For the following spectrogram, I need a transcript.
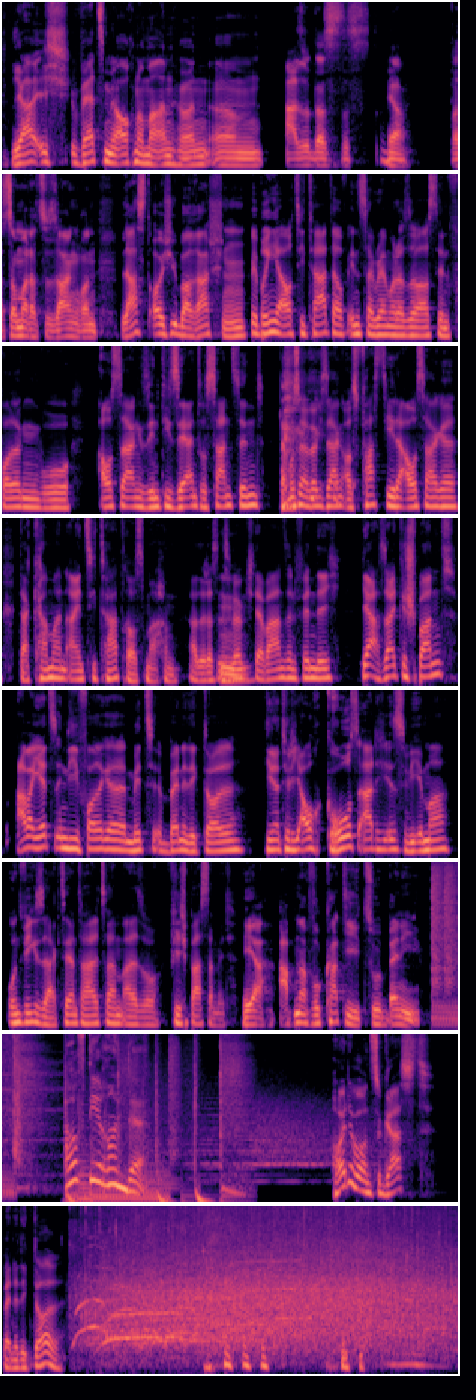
Ja, ich werde es mir auch nochmal anhören. Ähm, also das, das, ja, was soll man dazu sagen, Ron? Lasst euch überraschen. Wir bringen ja auch Zitate auf Instagram oder so aus den Folgen, wo Aussagen sind, die sehr interessant sind. Da muss man wirklich sagen, aus fast jeder Aussage, da kann man ein Zitat draus machen. Also das ist mhm. wirklich der Wahnsinn, finde ich. Ja, seid gespannt. Aber jetzt in die Folge mit Benedikt Doll, die natürlich auch großartig ist, wie immer. Und wie gesagt, sehr unterhaltsam. Also viel Spaß damit. Ja, ab nach Vukati zu Benny. Auf die Runde. Heute bei uns zu Gast Benedikt Doll.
